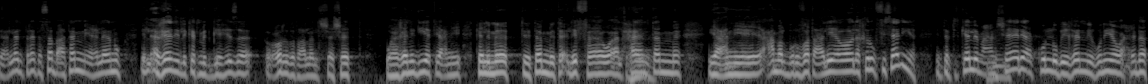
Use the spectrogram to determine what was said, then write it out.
إعلان 3 7 تم إعلانه الأغاني اللي كانت متجهزة عرضت على الشاشات وأغاني ديت يعني كلمات تم تأليفها وألحان تم يعني عمل بروفات عليها وإلى آخره. في ثانية أنت بتتكلم عن شارع كله بيغني أغنية واحدة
